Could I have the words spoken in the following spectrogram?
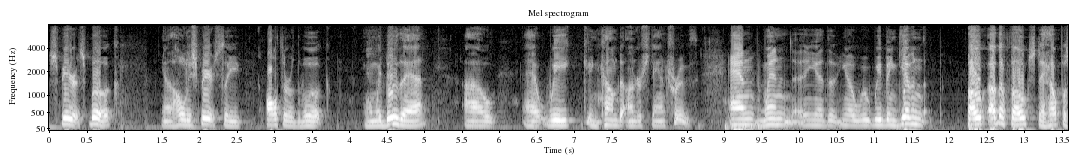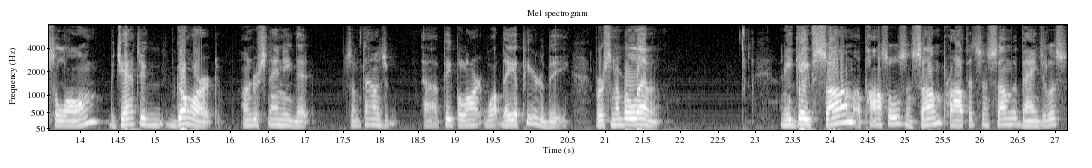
Spirit's book, you know, the Holy Spirit's the author of the book. When we do that, uh, we can come to understand truth. And when uh, you know, the, you know, we've been given other folks to help us along, but you have to guard understanding that sometimes uh, people aren't what they appear to be. Verse number 11. And he gave some apostles and some prophets and some evangelists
